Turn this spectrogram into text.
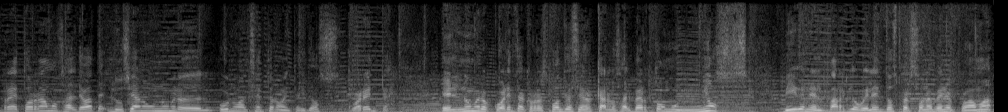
Retornamos al debate. Luciano, un número del 1 al 192. 40. El número 40 corresponde al señor Carlos Alberto Muñoz. Vive en el barrio Belén. Dos personas ven el programa.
